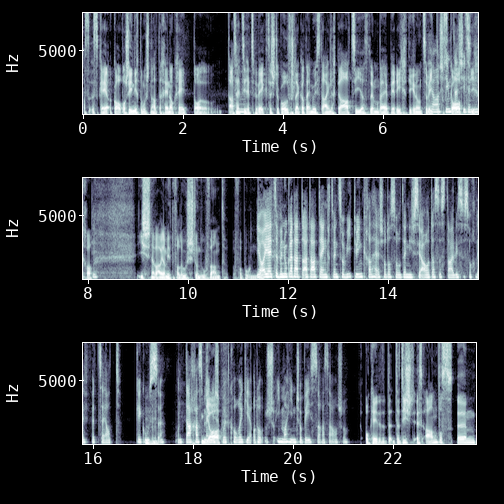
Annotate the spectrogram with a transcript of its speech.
also es geht, geht wahrscheinlich, du musst dann halt erkennen, okay, da, das hat sich jetzt bewegt, das ist der Golfschläger, der müsste eigentlich gerade sein, also wenn wir den berichtigen und so weiter, Ja, das stimmt, das geht der sicher. Mitte. Ist dann aber auch wieder mit Verlust und Aufwand verbunden. Ja, ich hätte aber nur gerade an, an das gedacht, wenn du so Weitwinkel hast oder so, dann ist es ja auch, dass es teilweise so ein bisschen verzerrt gegen aussen. Und da kann es Mhm. Ja. manchmal gut korrigieren. Oder immerhin schon besser als auch schon. Okay, das ist ein anderes ähm,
